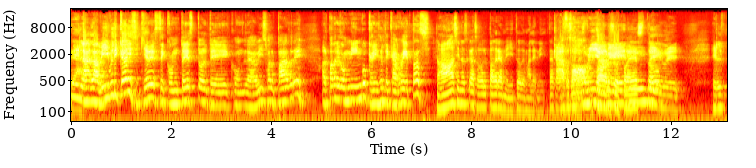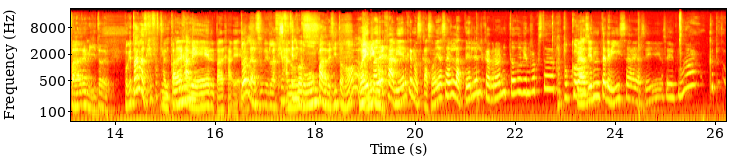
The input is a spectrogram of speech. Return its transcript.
Y la, la bíblica, y si quieres te contesto, te con, le aviso al padre, al padre Domingo, que ahí es el de carretas. No, si nos casó el padre amiguito de Malenita. supuesto, Obviamente, Por supuesto. El padre amiguito de. Porque todas las jefas tienen El padre como Javier, el padre Javier. Todas las, las jefas tienen como un padrecito, ¿no? Güey, el padre Javier que nos casó, ya sale en la tele el cabrón y todo bien rockstar. ¿A poco? Pero así en Televisa y así, así. ah, ¿Qué pedo?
